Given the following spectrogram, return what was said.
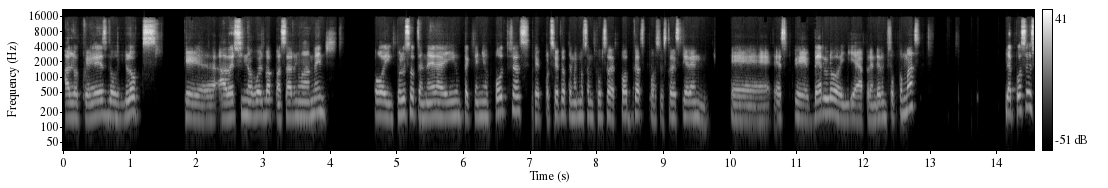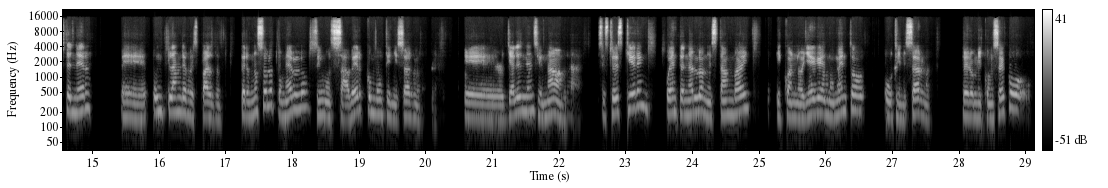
a lo que es los blogs, que a ver si no vuelva a pasar nuevamente o incluso tener ahí un pequeño podcast, que por cierto tenemos un curso de podcast por si ustedes quieren eh, es, eh, verlo y aprender un poco más. La cosa es tener eh, un plan de respaldo, pero no solo tenerlo, sino saber cómo utilizarlo. ya les mencionaba, si ustedes quieren, pueden tenerlo en stand-by y cuando llegue el momento, utilizarlo. Pero mi consejo,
